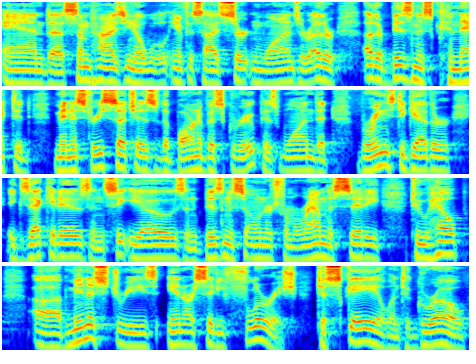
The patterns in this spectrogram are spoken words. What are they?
and uh, sometimes you know we'll emphasize certain ones or other other business connected ministries, such as the Barnabas Group is one that brings together executives and CEOs and business owners from around the city to help uh, ministries in our city flourish, to scale and to grow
